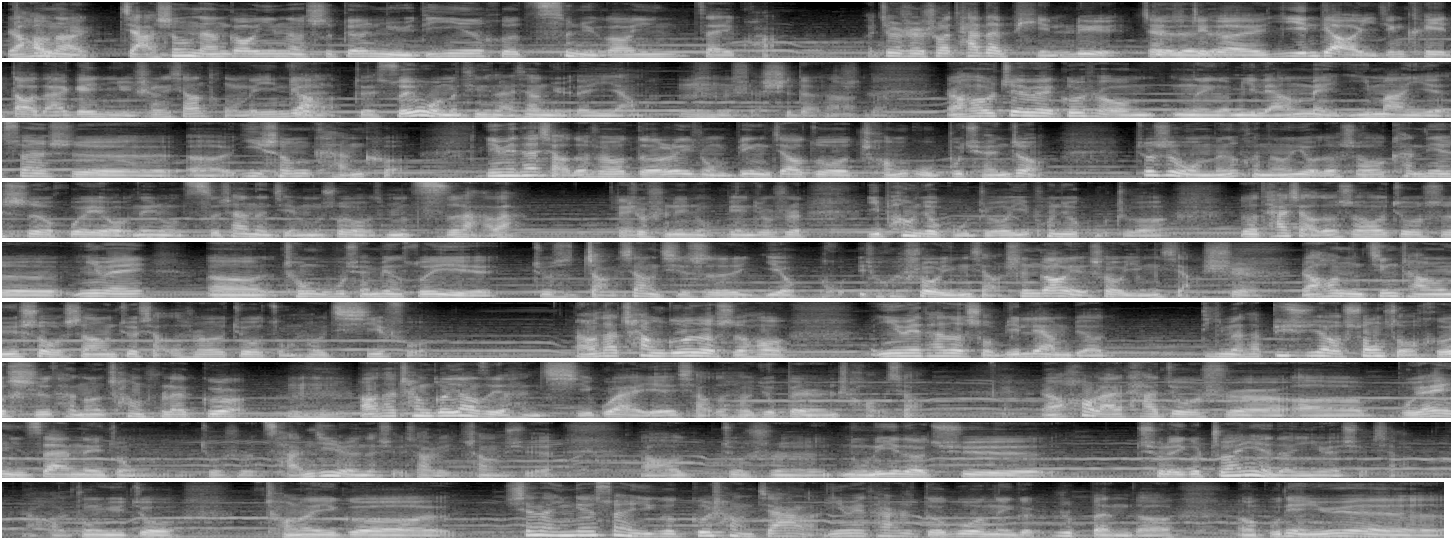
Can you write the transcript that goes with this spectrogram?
然后呢，假声男高音呢是跟女低音和次女高音在一块儿。就是说，它的频率，这这个音调已经可以到达跟女生相同的音调了。对，所以我们听起来像女的一样嘛，是不是？是的，是的。然后这位歌手那个米良美依嘛，也算是呃一生坎坷，因为她小的时候得了一种病，叫做成骨不全症，就是我们可能有的时候看电视会有那种慈善的节目，说有什么瓷娃娃。就是那种病，就是一碰就骨折，一碰就骨折。那，他小的时候就是因为呃成骨不全病，所以就是长相其实也会会受影响，身高也受影响。是，然后呢，经常容易受伤，就小的时候就总受欺负。然后他唱歌的时候，因为他的手臂量比较低嘛，他必须要双手合十才能唱出来歌。嗯哼。然后他唱歌样子也很奇怪，也小的时候就被人嘲笑。然后后来他就是呃不愿意在那种就是残疾人的学校里上学，然后就是努力的去去了一个专业的音乐学校，然后终于就成了一个现在应该算一个歌唱家了，因为他是得过那个日本的呃古典音乐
